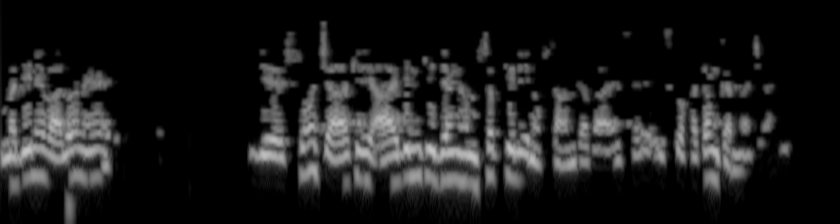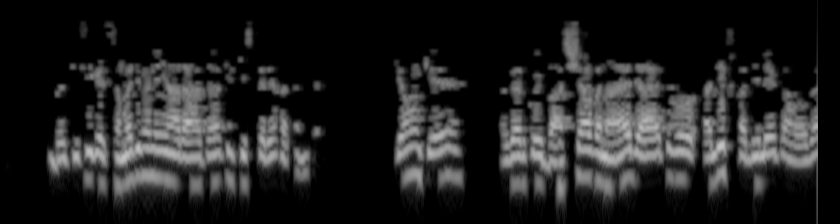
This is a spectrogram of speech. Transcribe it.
مدینے والوں نے یہ سوچا کہ آئے دن کی جنگ ہم سب کے لیے نقصان کا باعث ہے، اس کو ختم کرنا چاہیے۔ کسی کے سمجھ میں نہیں آ رہا تھا کہ کس طرح ختم کریں۔ کیونکہ اگر کوئی بادشاہ بنایا جائے تو وہ الف قبیلے کا ہوگا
